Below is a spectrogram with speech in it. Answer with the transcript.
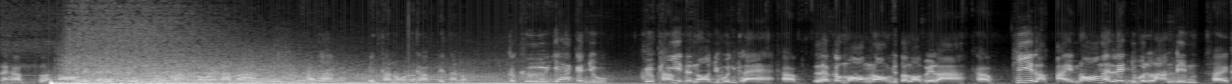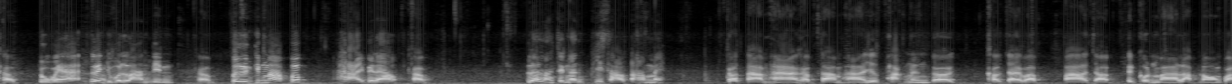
นะครับ ส่วนน้องเนี่ยจะเล่นอยู่งซอยหน้าบ้านครับเป็นถนนครับเป็นถนน ก็คือแยกกันอยู่ คือพี่เนี่ยนอนอยู่บนแคร่ครับแล้วก็มองน้องอยู่ตลอดเวลาครับพี่หลับไปน้องอะเล่นอยู่บนลานดินใช่ครับถูกไหมฮะเล่นอยู่บนลานดินครับตื่นขึ้นมาปุ๊บหายไปแล้วครับ แล้วหลังจากนั้นพี่สาวตามไหมก็ตามหาครับตามหาอยู่พักหนึ่งก็เข้าใจว่าป้าจะเป็นคนมารับน้องไป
